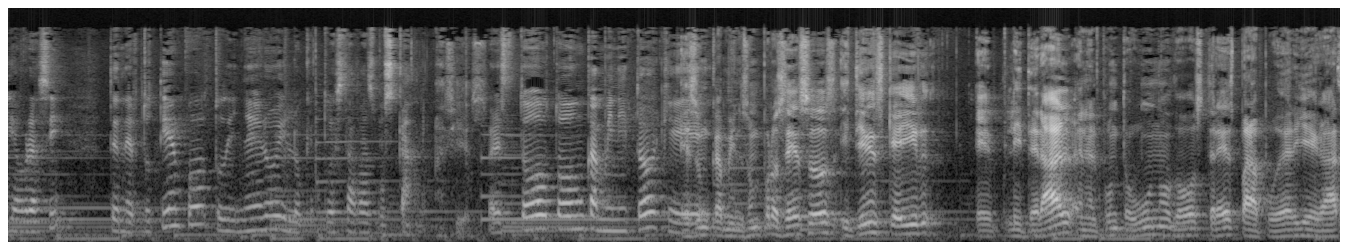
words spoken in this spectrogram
y ahora sí tener tu tiempo, tu dinero y lo que tú estabas buscando. Así es. Pero es todo, todo un caminito que... Es un camino, son procesos y tienes que ir eh, literal en el punto 1, 2, 3 para poder llegar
